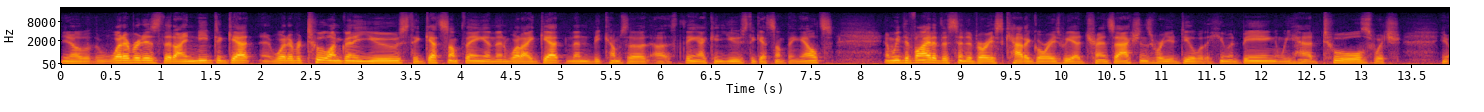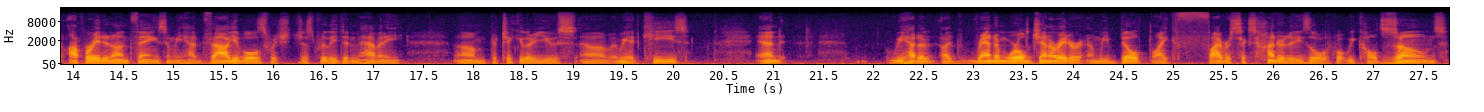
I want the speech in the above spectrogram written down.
You know, whatever it is that I need to get, and whatever tool I'm going to use to get something, and then what I get, and then becomes a, a thing I can use to get something else. And we divided this into various categories. We had transactions where you deal with a human being, and we had tools which you know, operated on things, and we had valuables which just really didn't have any um, particular use. Uh, we had keys. And we had a, a, random world generator, and we built like five or six hundred of these little, what we called zones.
